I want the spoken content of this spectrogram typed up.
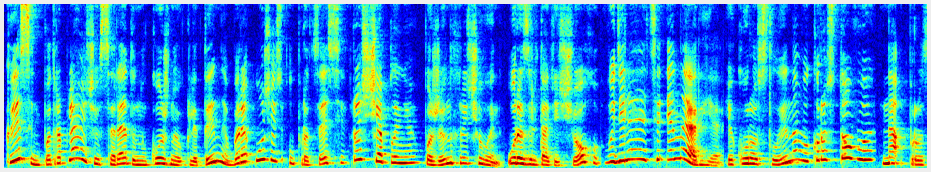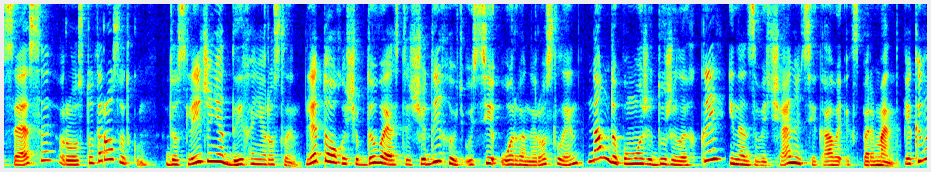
Кисень, потрапляючи всередину кожної клітини, бере участь у процесі розщеплення поживних речовин, у результаті чого виділяється енергія, яку рослина використовує на процеси росту та розвитку. Дослідження дихання рослин для того, щоб довести, що дихають усі органи рослин, нам допоможе дуже легкий і надзвичайно цікавий експеримент, який ви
